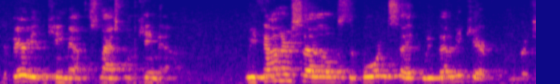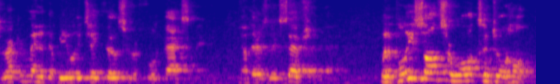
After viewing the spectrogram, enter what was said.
the variant came out, this last one came out. We found ourselves, the board said, we better be careful. It's recommended that we only take those who are fully vaccinated. Now, there's an exception to that. When a police officer walks into a home,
